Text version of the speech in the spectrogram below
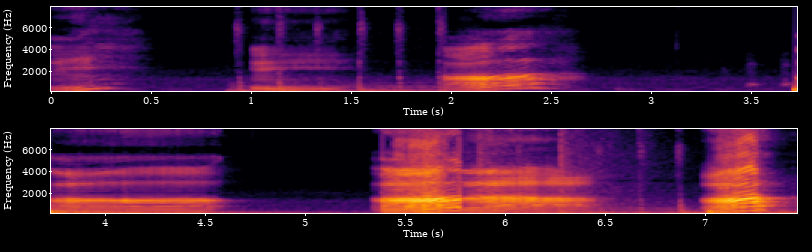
¿Eh? Eh... ¿Ah? ¿Ah? ¿Ah? ¿Ah?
